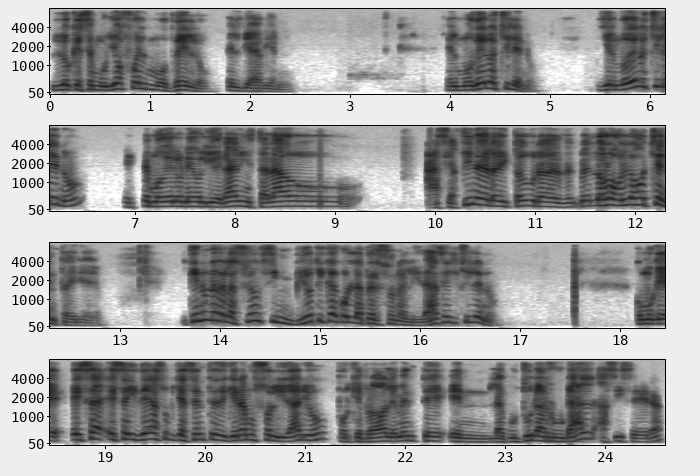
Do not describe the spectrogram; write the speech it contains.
lo que se murió fue el modelo el día viernes. El modelo chileno. Y el modelo chileno, este modelo neoliberal instalado hacia fines de la dictadura, desde los, los 80 diría yo, tiene una relación simbiótica con la personalidad del chileno. Como que esa, idea subyacente de que éramos solidarios, porque probablemente en la cultura rural así se era,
